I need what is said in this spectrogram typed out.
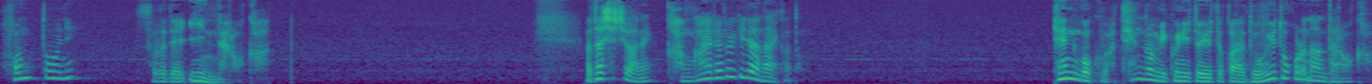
本当にそれでいいんだろうか。私たちはね、考えるべきではないかと。天国は天の御国というところはどういうところなんだろうか。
